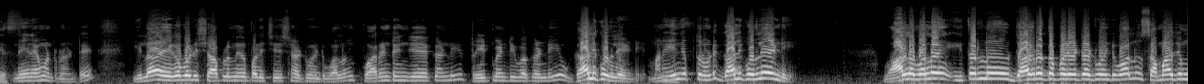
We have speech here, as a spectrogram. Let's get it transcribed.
Yes. నేనేమంటున్నానంటే ఇలా ఎగబడి షాపుల మీద పడి చేసినటువంటి వాళ్ళని క్వారంటైన్ చేయకండి ట్రీట్మెంట్ ఇవ్వకండి గాలికి వదిలేయండి మనం ఏం చెప్తున్నాం అంటే గాలికి వదిలేయండి వాళ్ళ వల్ల ఇతరులు జాగ్రత్త పడేటటువంటి వాళ్ళు సమాజం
